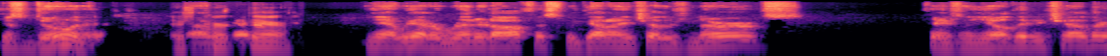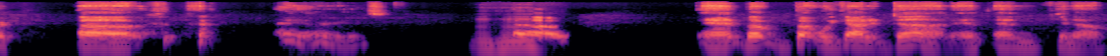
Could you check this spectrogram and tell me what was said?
just doing it. There's uh, Kirk there. yeah, we had a rented office. We got on each other's nerves. Occasionally yelled at each other. Uh, hey, there he is. Mm-hmm. Uh, and but but we got it done, and and you know,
